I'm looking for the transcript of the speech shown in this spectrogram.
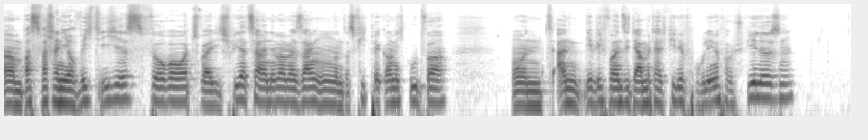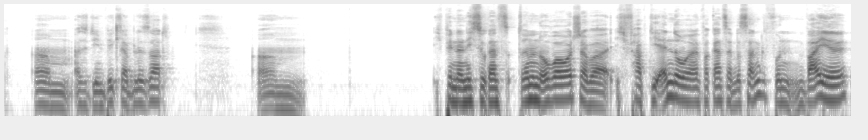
Ähm, was wahrscheinlich auch wichtig ist für Overwatch, weil die Spielerzahlen immer mehr sanken und das Feedback auch nicht gut war. Und angeblich wollen sie damit halt viele Probleme vom Spiel lösen. Ähm, also die Entwickler Blizzard. Ähm, ich bin da nicht so ganz drin in Overwatch, aber ich habe die Änderung einfach ganz interessant gefunden, weil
